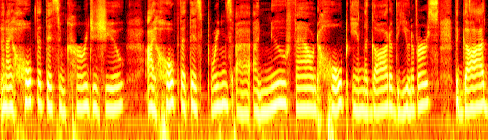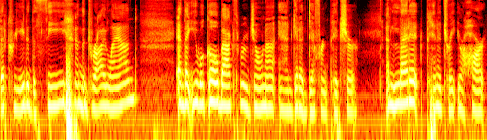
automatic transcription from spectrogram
And I hope that this encourages you. I hope that this brings a, a newfound hope in the God of the universe, the God that created the sea and the dry land, and that you will go back through Jonah and get a different picture and let it penetrate your heart.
